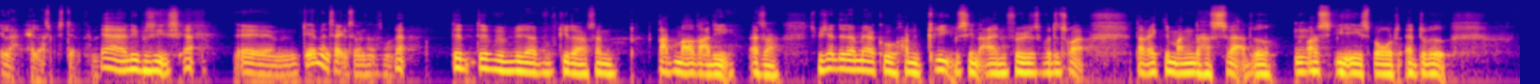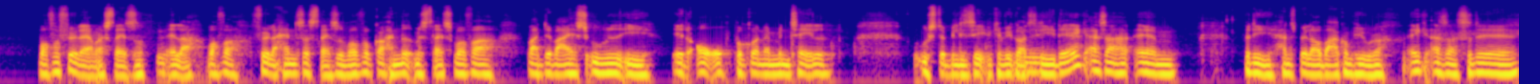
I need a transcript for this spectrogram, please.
eller aldersbestemt, kan man ja, lige præcis. Ja. Øhm, det er mental sundhed for mig. Ja. Det, det vil jeg give dig sådan ret meget ret i. Altså, specielt det der med at kunne håndgribe sine egne følelser, for det tror jeg, der er rigtig mange, der har svært ved. Mm. Også i e-sport, at du ved, hvorfor føler jeg mig stresset? Mm. Eller hvorfor føler han sig stresset? Hvorfor går han ned med stress? Hvorfor var device ude i et år på grund af mental ustabilitet, kan vi godt Mm, sige det, ikke? Altså, øhm, fordi han spiller jo bare computer, ikke? Altså, så det...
